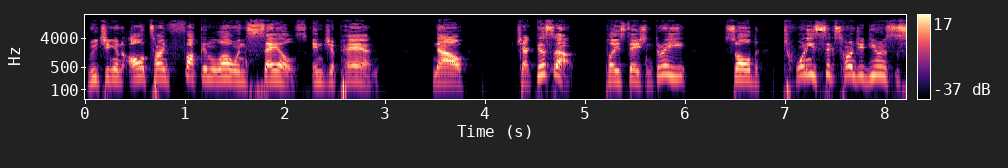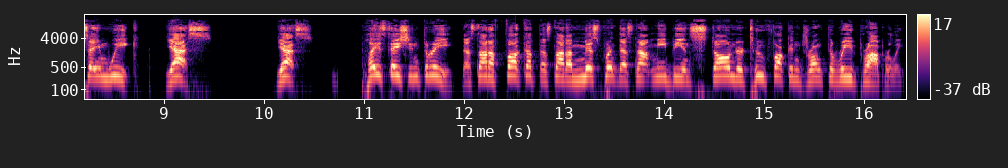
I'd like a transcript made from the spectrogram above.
reaching an all-time fucking low in sales in Japan. Now, check this out. PlayStation 3 sold 2,600 units the same week. Yes. Yes. PlayStation 3. That's not a fuck up. That's not a misprint. That's not me being stoned or too fucking drunk to read properly.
